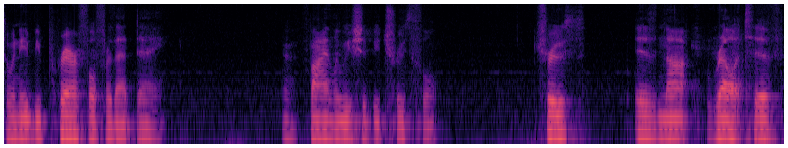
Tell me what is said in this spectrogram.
So we need to be prayerful for that day. And finally, we should be truthful. Truth is not relative,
